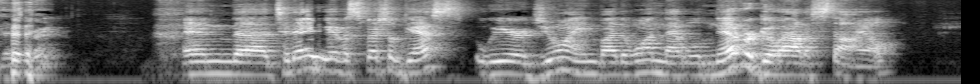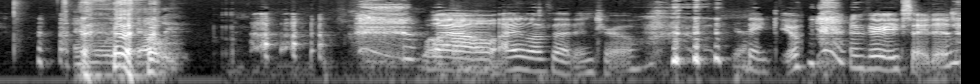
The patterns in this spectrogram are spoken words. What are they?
That's great. And uh, today we have a special guest. We are joined by the one that will never go out of style, Emily Kelly. wow, I love that intro. Thank you. I'm very excited.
